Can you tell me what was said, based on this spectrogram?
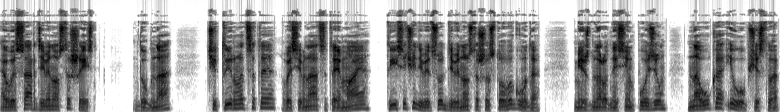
в ИСАР-96. Дубна, 14-18 мая 1996 года. Международный симпозиум «Наука и общество»,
